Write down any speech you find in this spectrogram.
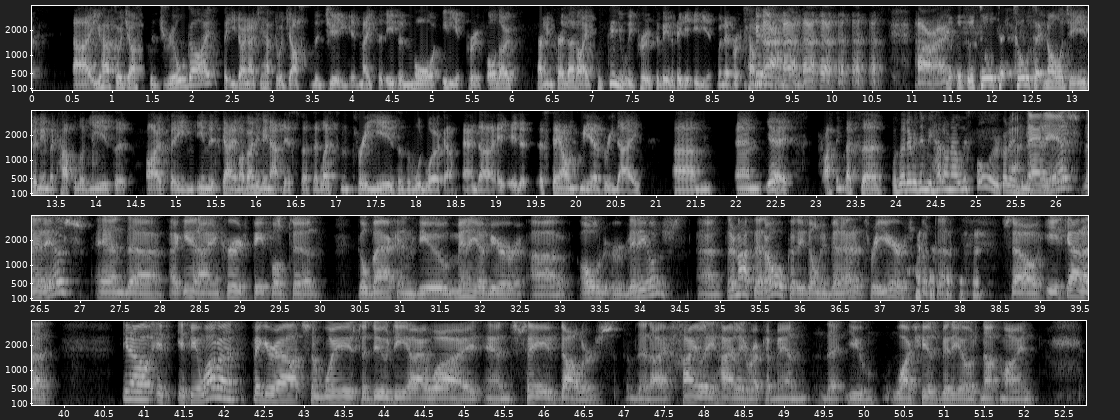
Uh, you have to adjust the drill guide, but you don't actually have to adjust the jig. It makes it even more idiot proof. Although Having said that, I continually prove to be the bigger idiot whenever it comes. to All right. The, the tool, te- tool technology, even in the couple of years that I've been in this game, I've only been at this, I said, less than three years as a woodworker, and uh, it, it, astounds me every day. Um, and yeah, it's. I think that's uh, was that everything we had on our list, Paul, or got anything? Uh, that is, that is, and uh, again, I encourage people to go back and view many of your uh, older videos. Uh, they're not that old because he's only been at it three years, but uh, so he's got a, you know, if if you want to figure out some ways to do DIY and save dollars, then I highly, highly recommend that you watch his videos, not mine,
